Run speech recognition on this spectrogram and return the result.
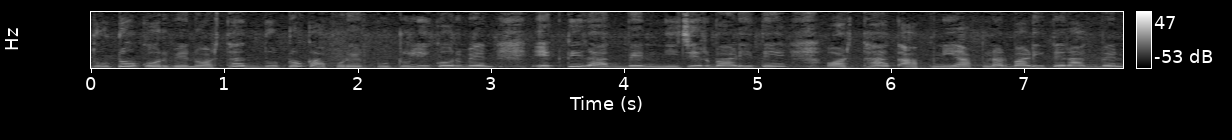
দুটো করবেন, অর্থাৎ দুটো কাপড়ের পুটুলি করবেন, একটি রাখবেন নিজের বাড়িতে, অর্থাৎ আপনি আপনার বাড়িতে রাখবেন,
